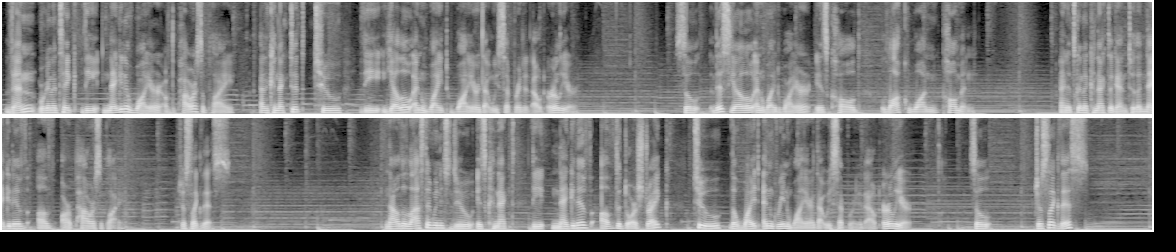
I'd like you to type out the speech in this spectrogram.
Then we're to take the negative wire of the power supply and connect it to the yellow and white wire that we separated out earlier. So this yellow and white wire is called lock 1 common. And it's going to connect again to the negative of our power supply, just like this. Now the last thing we need to do is connect the negative of the door strike to the white and green wire that we separated out earlier. So just like this,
